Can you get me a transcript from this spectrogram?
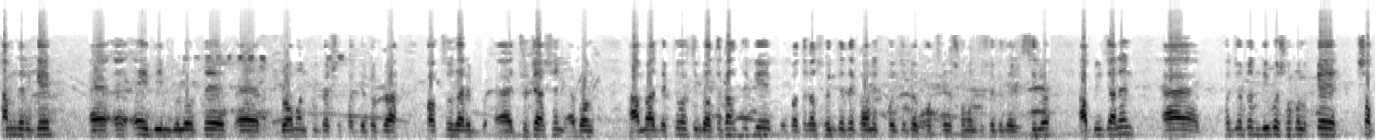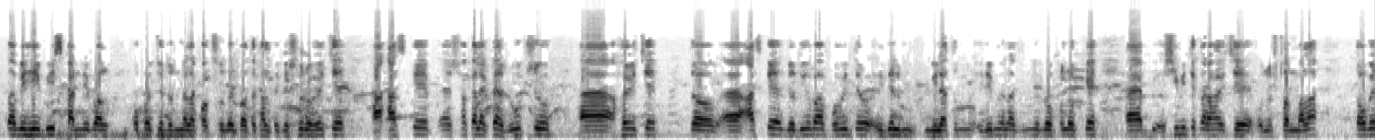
সামনে রেখে এই দিনগুলোতে ভ্রমণ পিপাসু পর্যটকরা কক্সবাজারে ছুটে আসেন এবং আমরা দেখতে পাচ্ছি গতকাল থেকে, গতকাল সন্ধ্যা থেকে অনেক পর্যটক কক্সবাজার সমুদ্র সৈকতে এসেছিল। আপনি জানেন পর্যটন দিবস উপলক্ষে সপ্তাহবিহী বিচ কার্নিভাল ও পর্যটন মেলা কক্সবাজার গতকাল থেকে শুরু হয়েছে। আজকে সকালে একটা রুট শো হয়েছে। তো আজকে যদিও বা পবিত্র ঈদুল মিলাদুল ঈদুল মিলাদুল উপলক্ষে সীমিত করা হয়েছে অনুষ্ঠান অনুষ্ঠানমালা তবে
